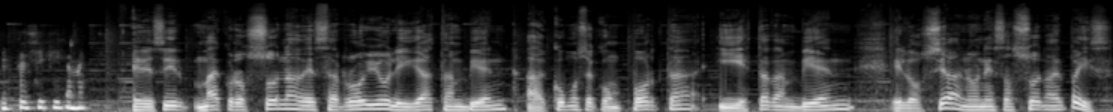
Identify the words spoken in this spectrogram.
específicamente. Es decir, macrozonas de desarrollo ligadas también a cómo se comporta y está también el océano en esa zona del país.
